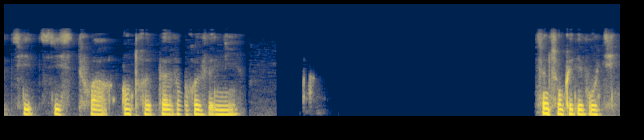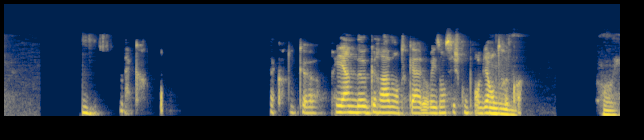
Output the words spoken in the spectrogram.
petites histoires entre eux peuvent revenir. Ce ne sont que des broutilles. Mmh. D'accord. D'accord, donc heu, rien de grave en tout cas à l'horizon si je comprends bien entre quoi? Oui.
